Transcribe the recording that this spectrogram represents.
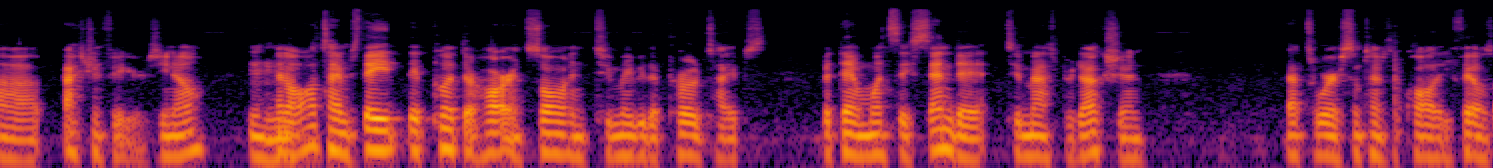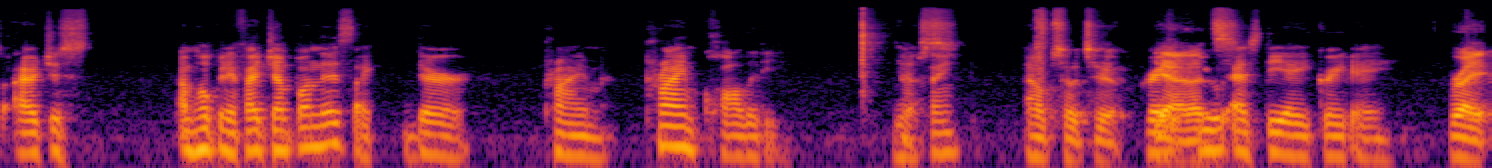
uh, action figures. You know, Mhm. and a lot of times they they put their heart and soul into maybe the prototypes, but then once they send it to mass production, that's where sometimes the quality fails. I just I'm hoping if I jump on this, like they're prime prime quality. You know I'm saying? I hope so too. Grade yeah, that's USDA grade A. right.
